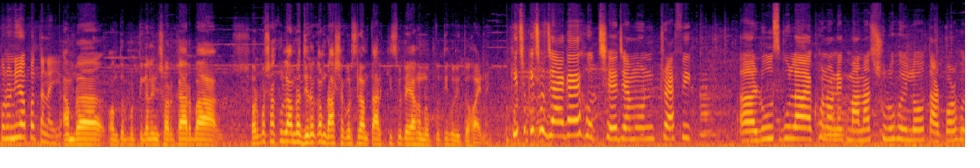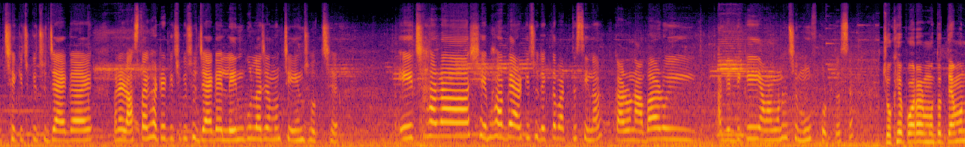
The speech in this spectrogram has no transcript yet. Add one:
কোনো নিরাপত্তা নাই। আমরা অন্তর্বর্তীকালীন সরকার বা সর্বসাকুল্যে আমরা যেরকম আশা করছিলাম তার কিছুটাই এখনও প্রতিফলিত হয় নাই। কিছু কিছু জায়গায় হচ্ছে যেমন ট্রাফিক রুলসগুলা এখন অনেক মানা শুরু হইল। তারপর হচ্ছে কিছু কিছু জায়গায় মানে রাস্তাঘাটের কিছু কিছু জায়গায় লেনগুলা যেমন চেঞ্জ হচ্ছে। এছাড়া সেভাবে আর কিছু দেখতে পারতেছি না কারণ আবার ওই আগের দিকেই আমার মনে হচ্ছে মুভ করতেছে। চোখে পড়ার মতো তেমন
